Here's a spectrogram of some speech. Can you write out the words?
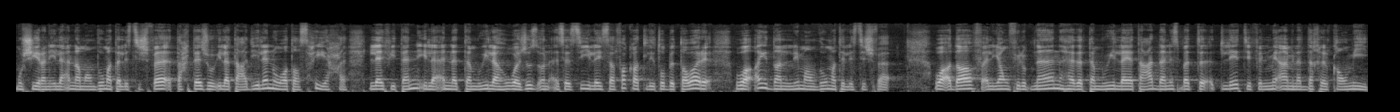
مشيرا إلى أن منظومة الاستشفاء تحتاج إلى تعديل وتصحيح لافتا إلى أن التمويل هو جزء أساسي ليس فقط لطب الطوارئ وأيضا لمنظومة الاستشفاء. وأضاف اليوم في لبنان هذا التمويل لا يتعدى نسبة 3% من الدخل القومي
